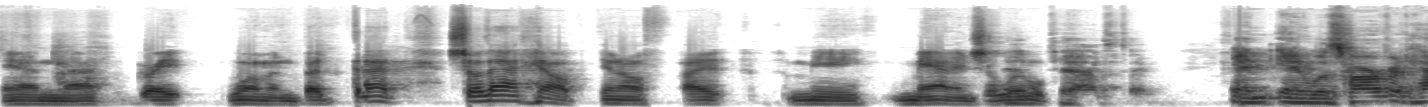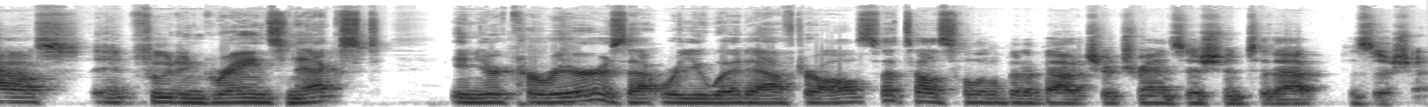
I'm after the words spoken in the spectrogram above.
and uh, great woman. But that so that helped, you know, I me manage a little. Fantastic. And and was Harvest House Food and Grains next in your career? Is that where you went after all? So tell us a little bit about your transition to that position.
